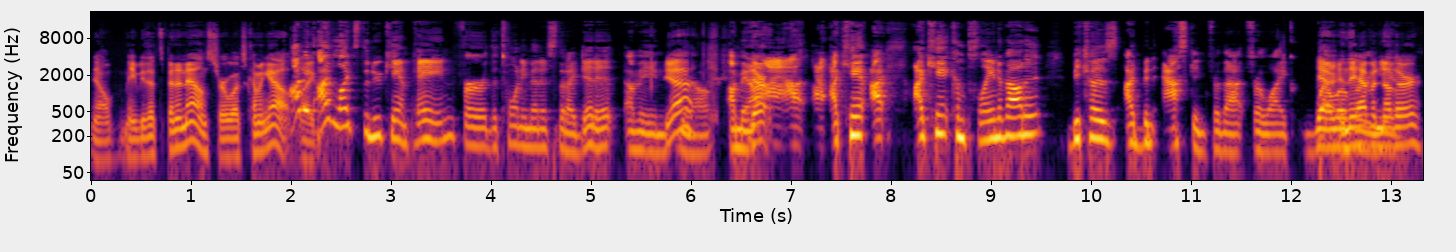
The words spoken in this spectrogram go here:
you know, maybe that's been announced or what's coming out. I, mean, I liked the new campaign for the 20 minutes that I did it. I mean, Yeah. you know, I mean, There- I, I, I can't, I, I can't complain about it because I've been asking for that for like, well, yeah, and they have a year.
